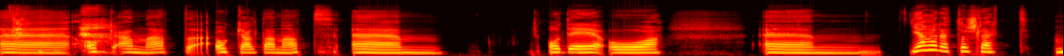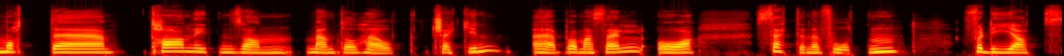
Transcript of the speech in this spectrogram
Ehm, och, annat, och allt annat. Ehm, och det å Jag Jeg har rett og slett måtte ta en liten sånn mental health check-in eh, på meg selv og sette ned foten fordi at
